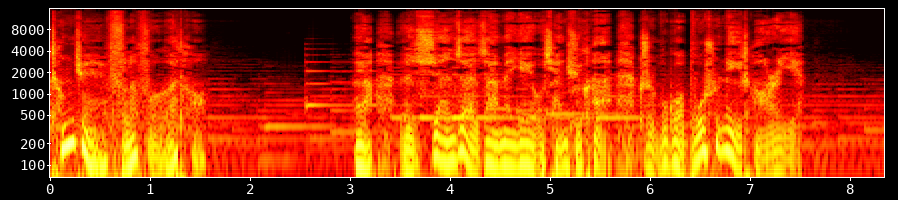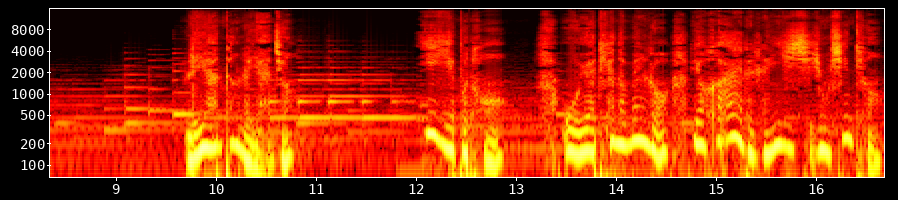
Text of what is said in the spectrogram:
程俊抚了抚额头。哎呀，现在咱们也有钱去看，只不过不是那场而已。黎安瞪着眼睛，意义不同。五月天的温柔要和爱的人一起用心听。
